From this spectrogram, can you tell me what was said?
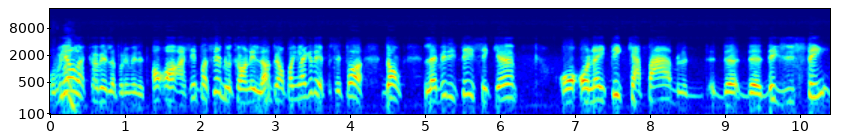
Oublions la COVID, la première minute. c'est possible qu'on est là, puis on pogne la grippe. C'est pas. Donc, la vérité, c'est que on, a été capable d'exister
